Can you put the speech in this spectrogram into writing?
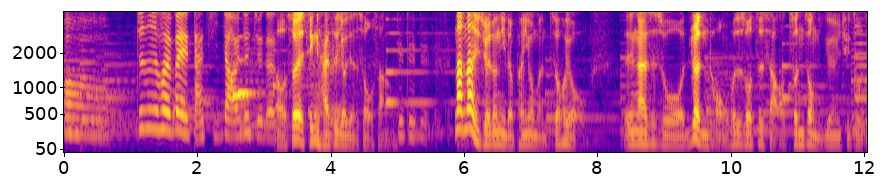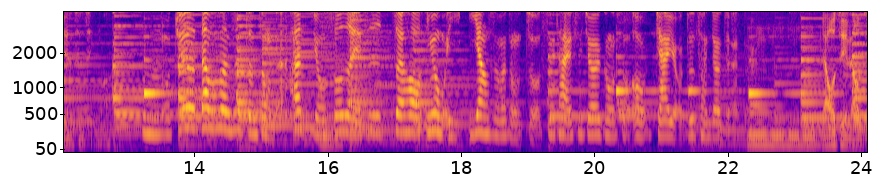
哦，就是会被打击到，就觉得，哦，所以心里还是有点受伤。对对对对对。那那你觉得你的朋友们最后有，应该是说认同，或者说至少尊重你愿意去做这件事情吗？觉得大部分是尊重的啊，啊有说的也是最后，因为我一一样是会这么做，所以他也是就会跟我说，哦，加油，就是传教家的。嗯嗯嗯，了解了解。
